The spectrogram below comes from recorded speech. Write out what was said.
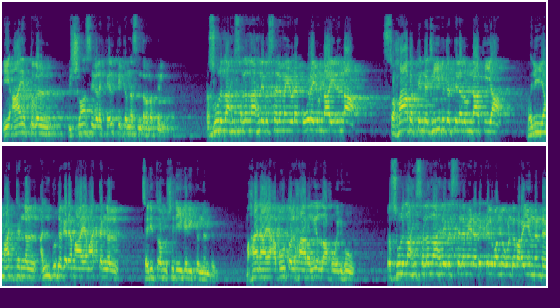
ഈ ആയത്തുകൾ വിശ്വാസികളെ കേൾപ്പിക്കുന്ന സന്ദർഭത്തിൽ റസൂലുള്ളാഹി സ്വല്ലല്ലാഹു അലൈഹി വസല്ലമയുടെ കൂടെയുണ്ടായിരുന്ന സ്വഹാബത്തിന്റെ ജീവിതത്തിൽ അതുണ്ടാക്കിയ വലിയ മാറ്റങ്ങൾ അത്ഭുതകരമായ മാറ്റങ്ങൾ ചരിത്രം വിശദീകരിക്കുന്നുണ്ട്. മഹാനായ അബൂ അലി അള്ളാഹു അൻഹു അലൈഹി വസല്ലമയുടെ അടുക്കൽ വന്നുകൊണ്ട് പറയുന്നുണ്ട്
